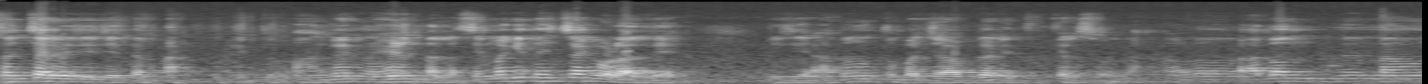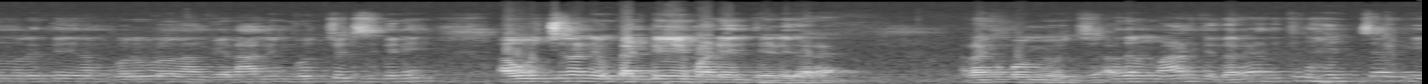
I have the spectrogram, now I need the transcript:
ಸಂಚಾರ ವಿಜಯ ಜೊತೆ ಮಾಡ್ಬಿಟ್ಟಿತ್ತು ಹಾಗಾಗಿ ನಾನು ಹೇಳ್ದಲ್ಲ, ಸಿನಿಮಾಗಿಂತ ಹೆಚ್ಚಾಗಿ ಅವಳು ವಿಜಯ ಅದನ್ನು ತುಂಬ ಜವಾಬ್ದಾರಿ ಇತ್ತು ಕೆಲಸವಲ್ಲ ಅದು ಅದೊಂದು ನಾವು ಒಂದು ರೀತಿ ನಮ್ಮ ಗುರುಗಳು ನನಗೆ ನಾನು ನಿಮ್ಗೆ ಹುಚ್ಚಿಡಿಸಿದ್ದೀನಿ. ಆ ಹುಚ್ಚನ್ನ ನೀವು ಕಂಟಿನ್ಯೂ ಮಾಡಿ ಅಂತ ಹೇಳಿದ್ದಾರೆ. ರಂಗಭೂಮಿ ಹುಚ್ಚು. ಅದನ್ನು ಮಾಡ್ತಿದ್ದಾರೆ. ಅದಕ್ಕಿಂತ ಹೆಚ್ಚಾಗಿ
